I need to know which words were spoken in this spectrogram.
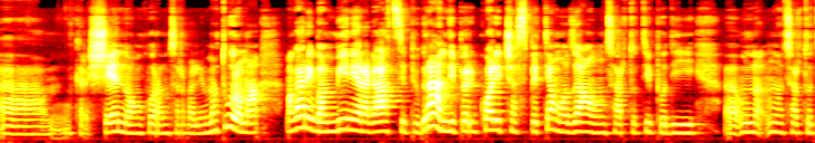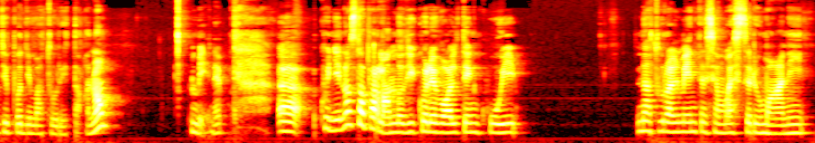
eh, crescendo, ha ancora un cervello immaturo, ma magari bambini e ragazzi più grandi per i quali ci aspettiamo già un certo tipo di, eh, un, un certo tipo di maturità, no? Bene, uh, quindi non sto parlando di quelle volte in cui naturalmente siamo esseri umani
